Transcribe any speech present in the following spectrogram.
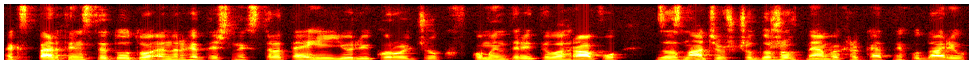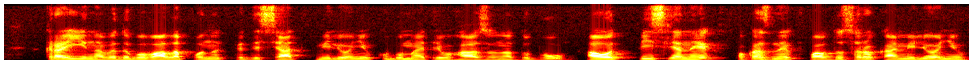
Експерт інституту енергетичних стратегій Юрій Корольчук в коментарі телеграфу зазначив, що до жовтневих ракетних ударів країна видобувала понад 50 мільйонів кубометрів газу на добу. А от після них показник впав до 40 мільйонів.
